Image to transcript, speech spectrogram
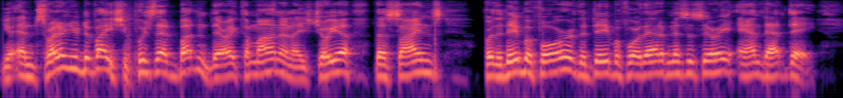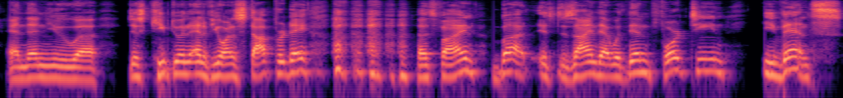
you, and it's right on your device. You push that button. There I come on, and I show you the signs for the day before, the day before that, if necessary, and that day. And then you uh, just keep doing that. And if you want to stop for a day, that's fine. But it's designed that within 14 events,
